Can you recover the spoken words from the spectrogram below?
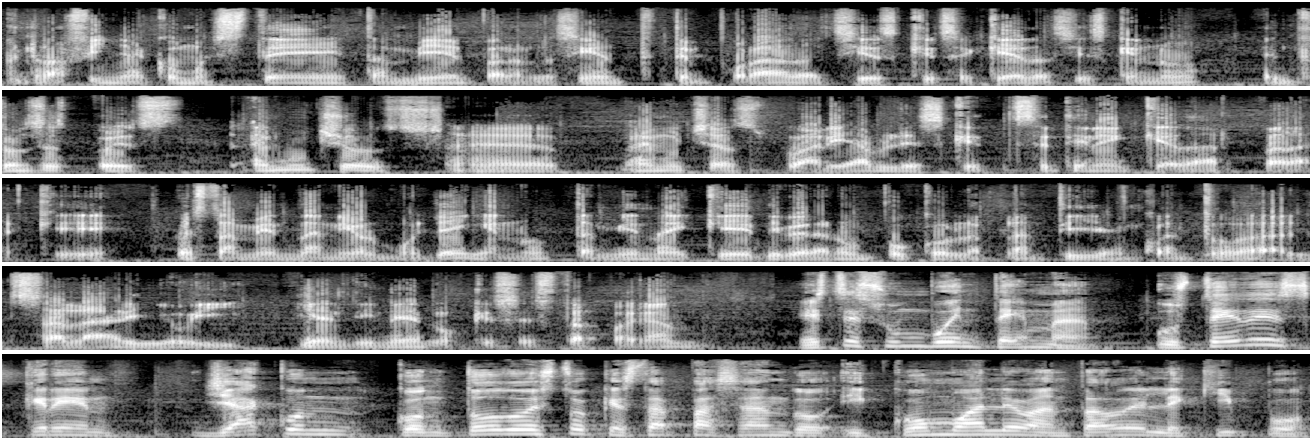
Rafinha cómo esté también para la siguiente temporada, si es que se queda, si es que no. Entonces, pues hay muchos, eh, hay muchas variables que se tienen que dar para que pues también Daniel Olmo llegue, ¿no? También hay que liberar un poco la plantilla en cuanto al salario y el dinero que se está pagando. Este es un buen tema. ¿Ustedes creen, ya con, con todo esto que está pasando y cómo ha levantado el equipo,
